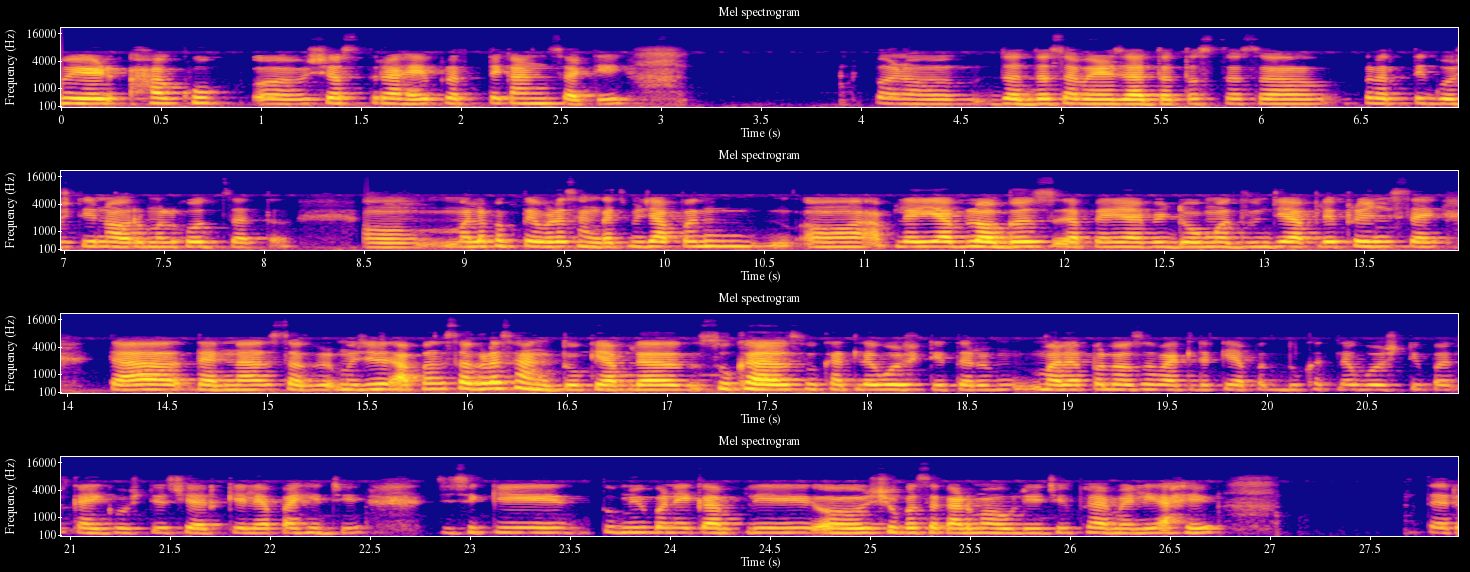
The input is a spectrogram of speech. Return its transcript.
वेळ हा खूप शस्त्र आहे प्रत्येकांसाठी. पण जसजसा वेळ जातो तसतसं प्रत्येक गोष्टी नॉर्मल होत जातं. मला फक्त एवढं सांगायचं म्हणजे आपण आपल्या या ब्लॉगर्स आपल्या या व्हिडिओमधून जे आपले फ्रेंड्स आहे त्या त्यांना सगळं म्हणजे आपण सगळं सांगतो की आपल्या सुखा सुखातल्या गोष्टी. तर मला पण असं वाटलं की आपण दुःखातल्या गोष्टी पण काही गोष्टी शेअर केल्या पाहिजे. जसे की तुम्ही पण एक आपली शुभ सकाळ माऊलीची फॅमिली आहे. तर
